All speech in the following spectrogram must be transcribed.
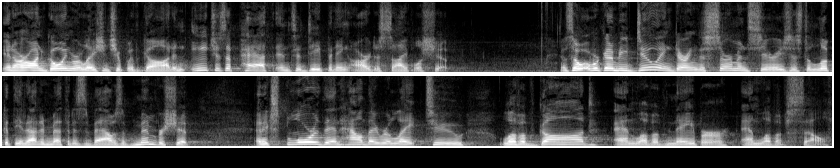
in our ongoing relationship with God, and each is a path into deepening our discipleship. And so, what we're going to be doing during this sermon series is to look at the United Methodist vows of membership and explore then how they relate to love of God and love of neighbor and love of self.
